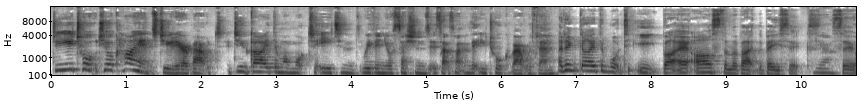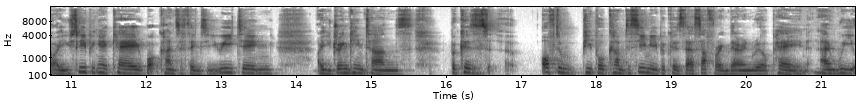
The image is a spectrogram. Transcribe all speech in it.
Do you talk to your clients, Julia, about, do you guide them on what to eat and within your sessions? Is that something that you talk about with them? I don't guide them what to eat, but I ask them about the basics. Yeah. So, are you sleeping okay? What kinds of things are you eating? Are you drinking tons? Because often people come to see me because they're suffering, they're in real pain. Mm-hmm. And we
